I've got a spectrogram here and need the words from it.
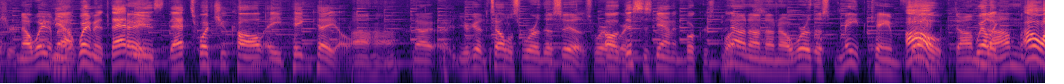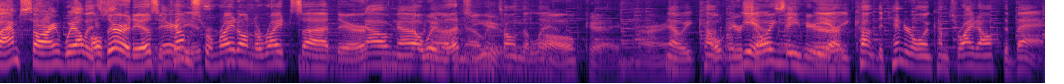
treasure. Now wait a minute. Now wait a minute. That is Hey. that's what you call a pigtail. Uh huh. Now uh, you're going to tell us where this is. Where, oh, where- this is down at Booker's place. No, no, no, no. Where this meat came from? Oh, dumb well, it- oh, I'm sorry. Well, it's Oh, there it is. there it comes is. from right on the right side there. No, no, wait a no, minute. That's no, you. it's on the left. Oh, okay. All right. No, it comes. Oh, you're yeah, showing see, me here. Yeah, it come, the tenderloin comes right off the back.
